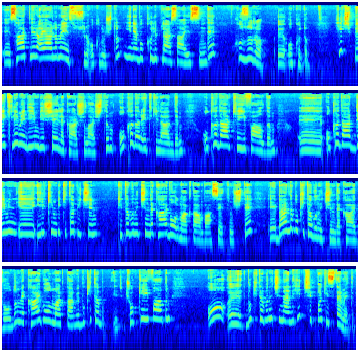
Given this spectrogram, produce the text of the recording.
E, Saatleri Ayarlama Enstitüsü'nü okumuştum. Yine bu kulüpler sayesinde Huzuru e, okudum hiç beklemediğim bir şeyle karşılaştım. O kadar etkilendim. O kadar keyif aldım. Ee, o kadar demin e, ilkin bir kitap için kitabın içinde kaybolmaktan bahsetmişti. E, ben de bu kitabın içinde kayboldum ve kaybolmaktan ve bu kitabı çok keyif aldım. O e, bu kitabın içinden de hiç çıkmak istemedim.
